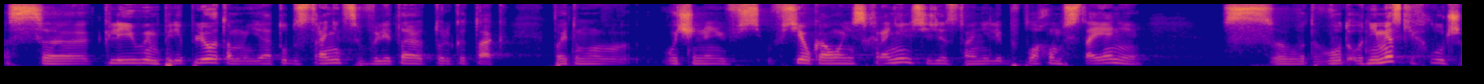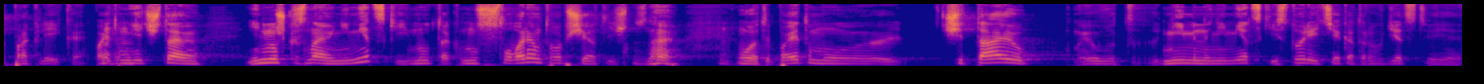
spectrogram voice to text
с э, клеевым переплетом, и оттуда страницы вылетают только так. Поэтому очень они, вс- все, у кого они сохранились из детства, они либо в плохом состоянии, с, вот, вот у немецких лучше проклейка. Поэтому Мгм. я читаю, я немножко знаю немецкий, ну так, ну с словарем-то вообще отлично знаю. Мгм. Вот, и поэтому э, читаю э, вот не именно немецкие истории, те, которые в детстве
